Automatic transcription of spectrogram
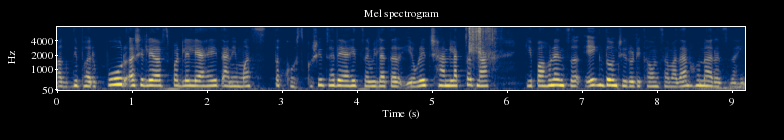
अगदी भरपूर असे लेअर्स पडलेले आहेत आणि मस्त खुसखुशीत झाले आहेत चवीला. तर एवढे छान लागतात ना की पाहुण्यांचं एक दोन चिरोटी खाऊन समाधान होणारच नाही.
